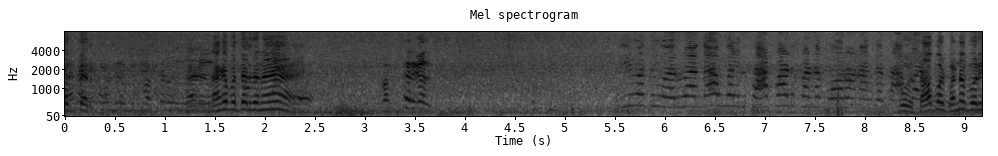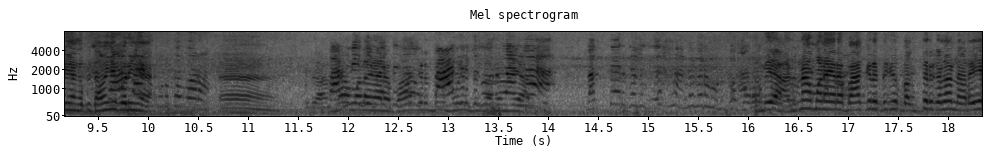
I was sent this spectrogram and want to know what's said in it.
பக்தர் நகை பக்தர் தானே? பக்தர்கள். வருவாங்க சாப்பாடு பண்ண போறோம் நாங்க ஓ சாப்பாடு பண்ண போறீங்க அங்க போய் சமைக்க போறீங்க. கொடுக்க போறோம். அண்ணாமலையாரை பாக்குறதுக்கு வருவாங்க. பக்தர்களுக்கு அன்னதானம் கொடுக்க போறோம். தம்பி அண்ணாமலையாரை பாக்குறதுக்கு பக்தர்கள்லாம் நிறைய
